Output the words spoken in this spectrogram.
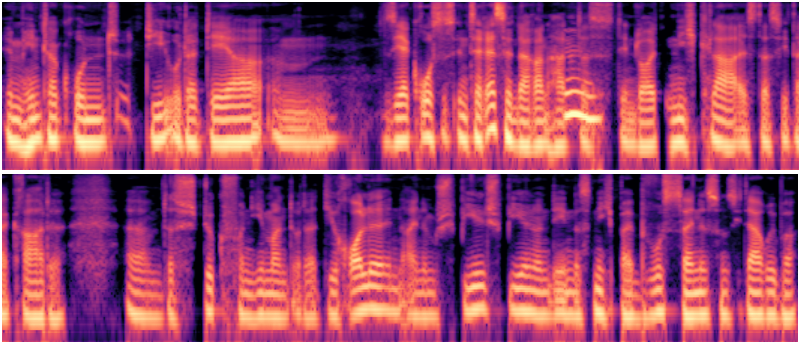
im Hintergrund, die oder der ähm, sehr großes Interesse daran hat, mhm. dass den Leuten nicht klar ist, dass sie da gerade ähm, das Stück von jemand oder die Rolle in einem Spiel spielen und denen das nicht bei Bewusstsein ist und sie darüber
